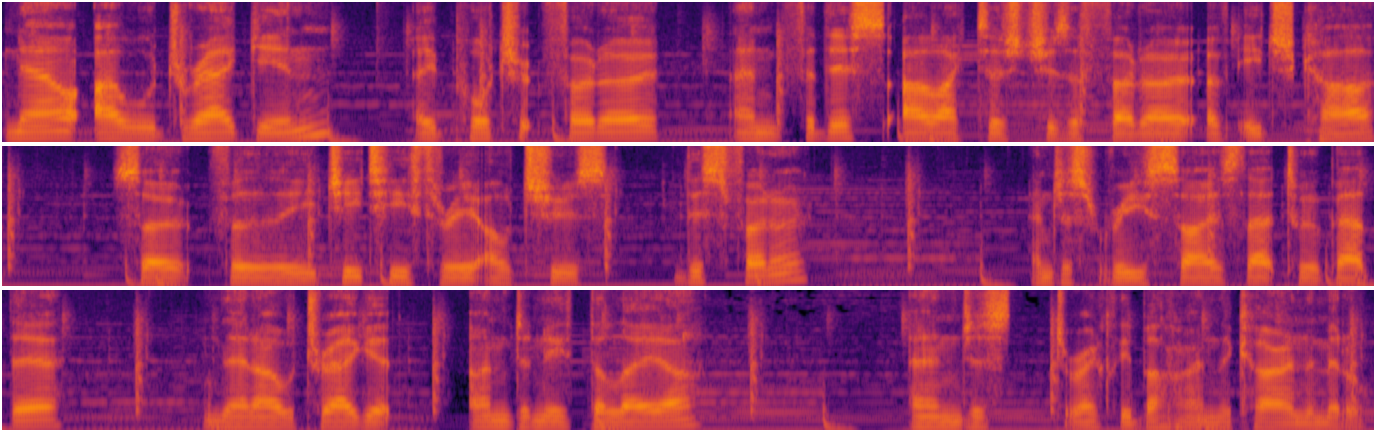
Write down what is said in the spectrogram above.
Now I will drag in a portrait photo and for this I like to choose a photo of each car. So for the GT3 I'll choose this photo and just resize that to about there. And then I'll drag it underneath the layer and just directly behind the car in the middle.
